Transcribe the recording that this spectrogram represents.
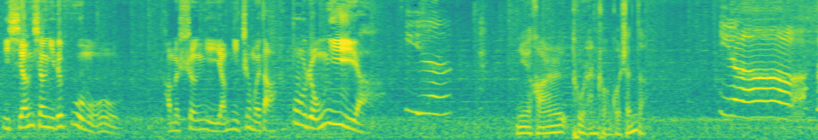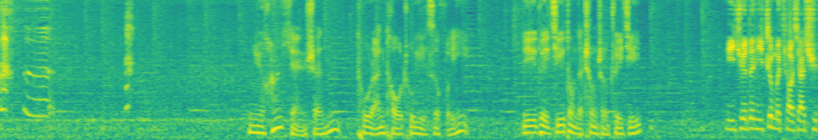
你想想你的父母，他们生你养你这么大不容易呀！”爷。女孩突然转过身子：“呀。”女孩眼神突然透出一丝回忆，李队激动的乘胜追击：“你觉得你这么跳下去，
